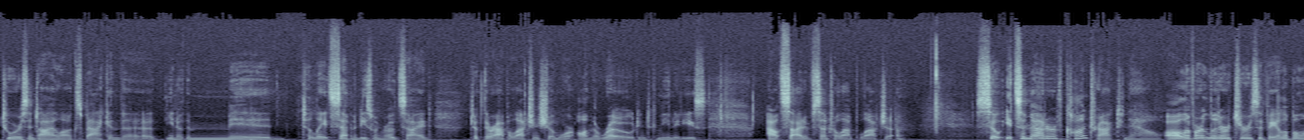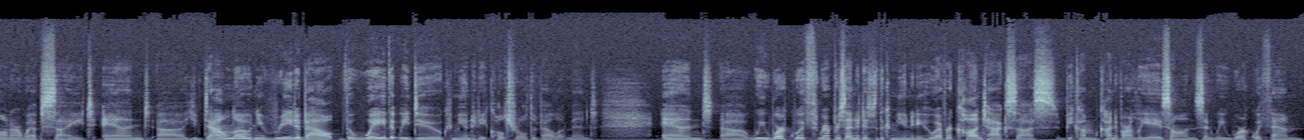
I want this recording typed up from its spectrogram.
tours and dialogues back in the you know the mid to late 70s when roadside took their appalachian show more on the road into communities outside of central appalachia so it's a matter of contract now. All of our literature is available on our website, and uh, you download and you read about the way that we do community cultural development. And uh, we work with representatives of the community. Whoever contacts us become kind of our liaisons, and we work with them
